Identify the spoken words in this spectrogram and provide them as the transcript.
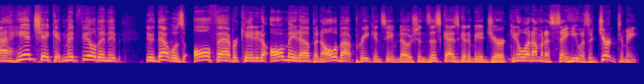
a handshake at midfield. And it, dude, that was all fabricated, all made up, and all about preconceived notions. This guy's going to be a jerk. You know what? I'm going to say he was a jerk to me.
